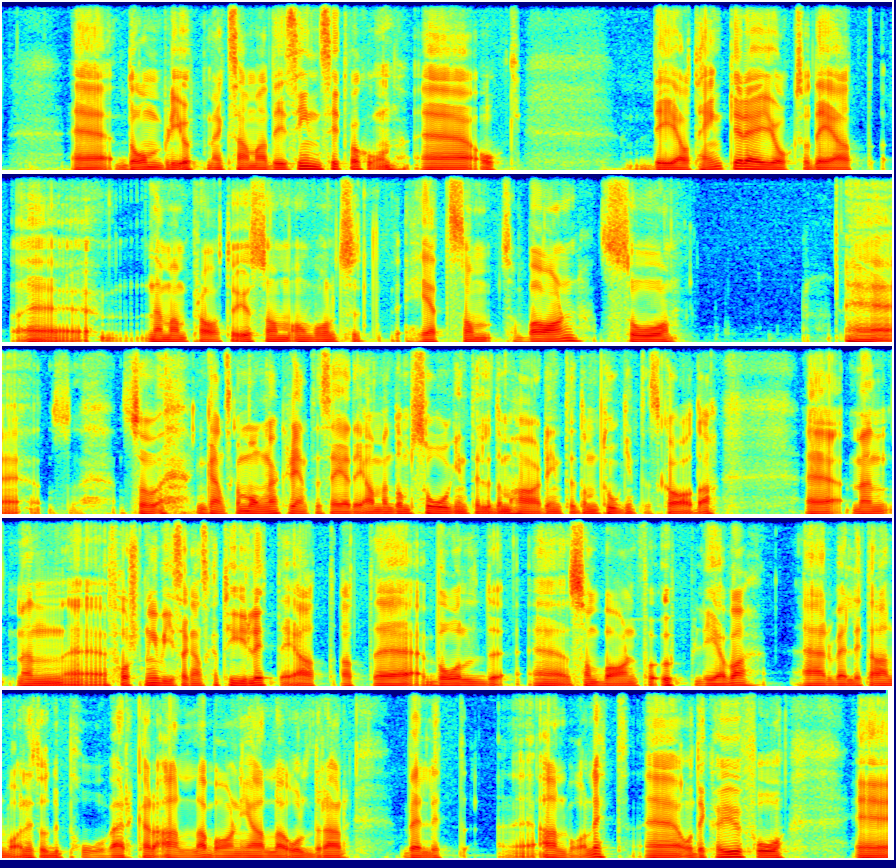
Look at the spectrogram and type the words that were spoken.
eh, de blir uppmärksammade i sin situation. Eh, och det jag tänker är ju också det att eh, när man pratar just om, om våldsutsatthet som, som barn så, eh, så, så ganska många klienter säger det, ja men de såg inte eller de hörde inte, de tog inte skada. Eh, men men eh, forskning visar ganska tydligt det att, att eh, våld eh, som barn får uppleva är väldigt allvarligt och det påverkar alla barn i alla åldrar väldigt eh, allvarligt. Och det kan ju få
